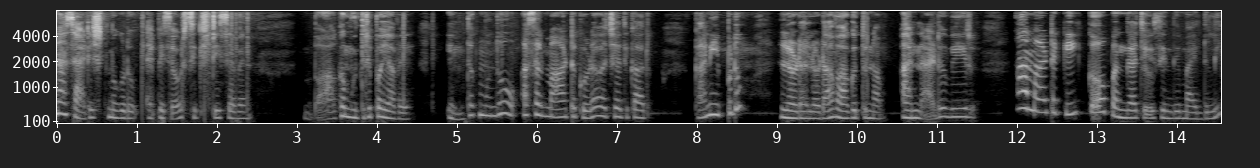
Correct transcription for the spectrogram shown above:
నా శాడిస్ట్ మొగుడు ఎపిసోడ్ సిక్స్టీ సెవెన్. బాగా ముదిరిపోయావే. ఇంతకుముందు అసలు మాట కూడా వచ్చేది కాదు. కానీ ఇప్పుడు లొడలొడా వాగుతున్నావు. అన్నాడు వీర్. ఆ మాటకి కోపంగా చూసింది మైథిలి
